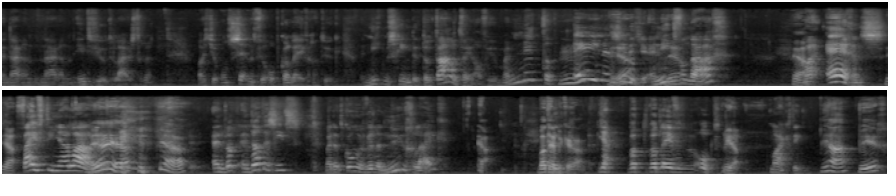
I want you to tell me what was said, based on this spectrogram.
uh, naar, een, naar een interview te luisteren. Wat je ontzettend veel op kan leveren natuurlijk. Niet misschien de totale 2,5 uur, maar net dat hmm. ene zinnetje. En niet vandaag, ja. maar ergens, ja. 15 jaar later. Ja, ja. ja. en, dat, en dat is iets, maar dat komen we willen nu gelijk. Ja. Wat heb ik eraan? Ja, wat, wat levert het op? Ja. Marketing. Ja, weer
